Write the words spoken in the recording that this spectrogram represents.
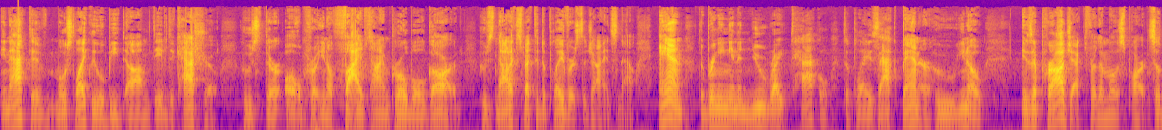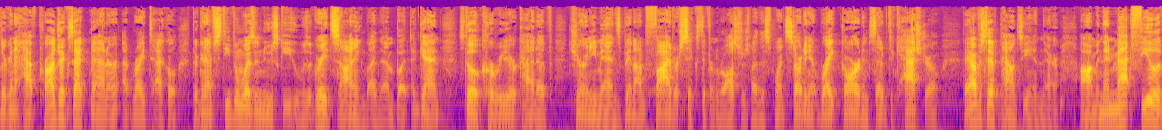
inactive most likely will be um, David DeCastro, who's their all pro, you know, five time Pro Bowl guard who's not expected to play versus the Giants now. And they're bringing in a new right tackle to play Zach Banner, who, you know, is a project for the most part. So they're going to have Project Zach Banner at right tackle. They're going to have Stefen Wisniewski, who was a great signing by them, but again, still a career kind of journeyman's been on five or six different rosters by this point, starting at right guard instead of DeCastro. They obviously have Pouncey in there. Um, and then Matt Feeler,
